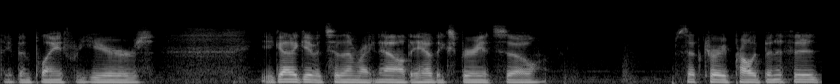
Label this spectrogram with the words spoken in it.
They've been playing for years. You got to give it to them right now. They have the experience. So Seth Curry probably benefited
